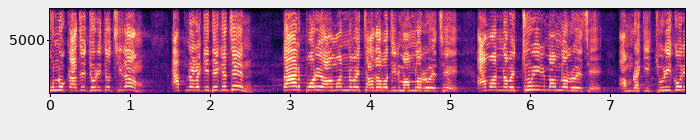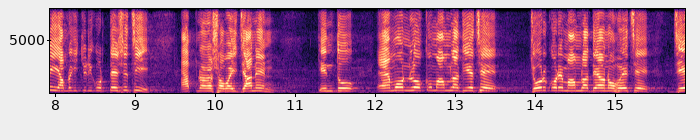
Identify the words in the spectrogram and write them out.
কোনো কাজে জড়িত ছিলাম? আপনারা কি দেখেছেন? তারপরেও আমার নামে চাঁদাবাজির মামলা রয়েছে, আমার নামে চুরির মামলা রয়েছে। আমরা কি চুরি করি? আমরা কি চুরি করতে এসেছি? আপনারা সবাই জানেন, কিন্তু এমন লোকও মামলা দিয়েছে জোর করে মামলা দেওয়ানো হয়েছে, যে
